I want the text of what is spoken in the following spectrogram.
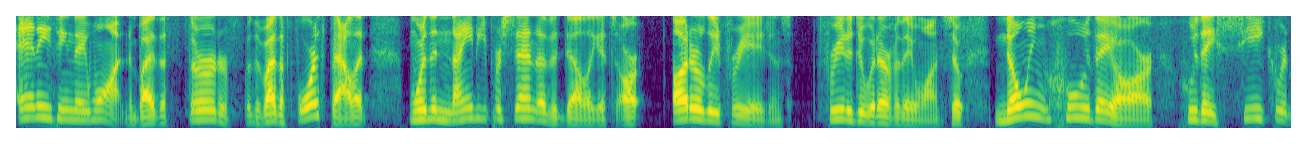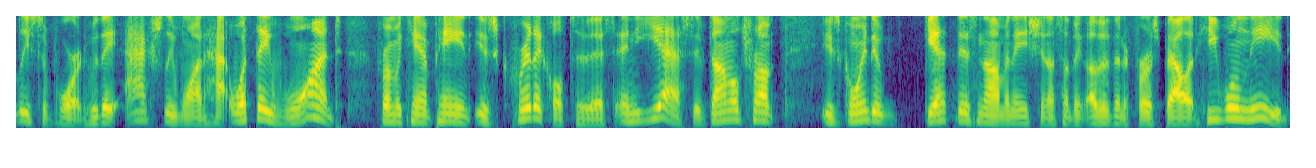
anything they want. And by the third or by the fourth ballot, more than 90% of the delegates are utterly free agents, free to do whatever they want. So knowing who they are, who they secretly support, who they actually want, what they want from a campaign is critical to this. And yes, if Donald Trump is going to get this nomination on something other than a first ballot, he will need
